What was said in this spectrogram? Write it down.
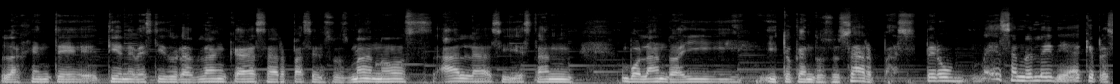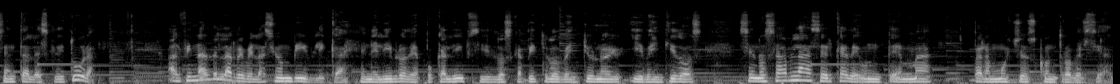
la gente tiene vestiduras blancas, arpas en sus manos, alas y están volando ahí y tocando sus arpas. Pero esa no es la idea que presenta la escritura. Al final de la revelación bíblica, en el libro de Apocalipsis, los capítulos 21 y 22, se nos habla acerca de un tema para muchos controversial.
